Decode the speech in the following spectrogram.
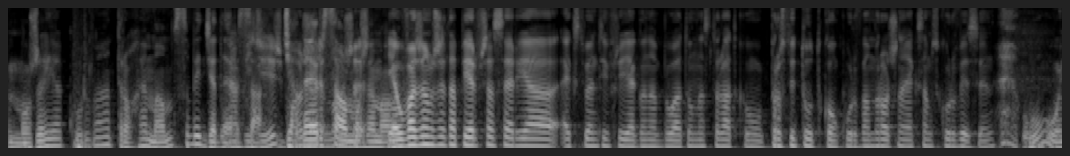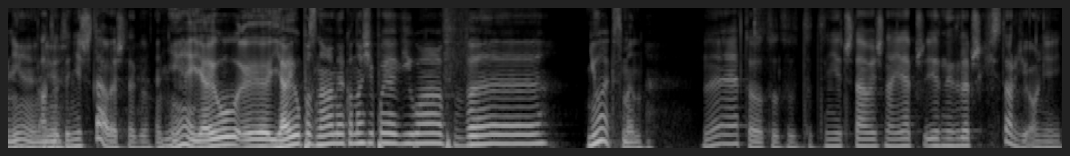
może ja kurwa trochę mam w sobie A dziadersa. widzisz? dziadersa może, może mam. Ja uważam, że ta pierwsza seria X23, jak ona była tą nastolatką, prostytutką, kurwa, mroczna, jak sam skurwysyn. Uuu, nie, A nie. to ty nie czytałeś tego. Nie, ja ją, y, ja ją poznałem, jak ona się pojawiła w New X-Men. Nie, to, to, to, to ty nie czytałeś najlepszy, jednych z lepszych historii o niej.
